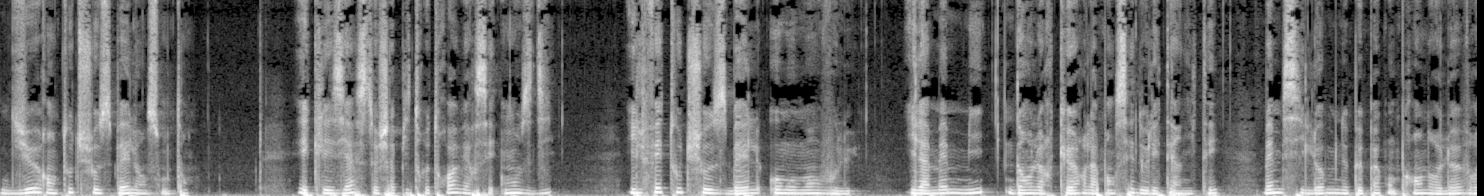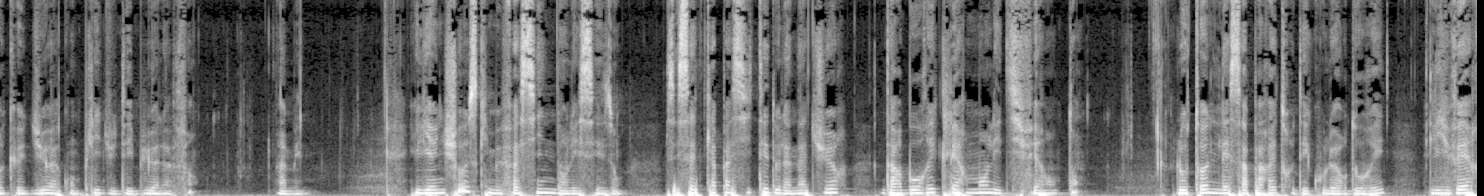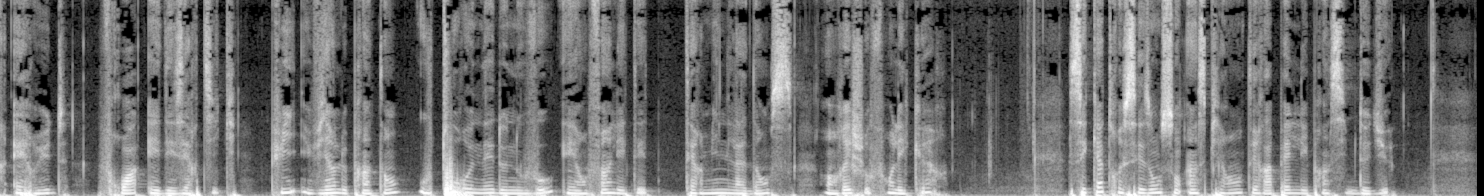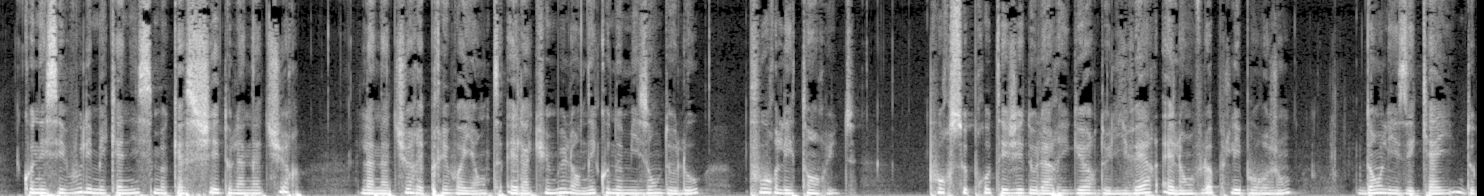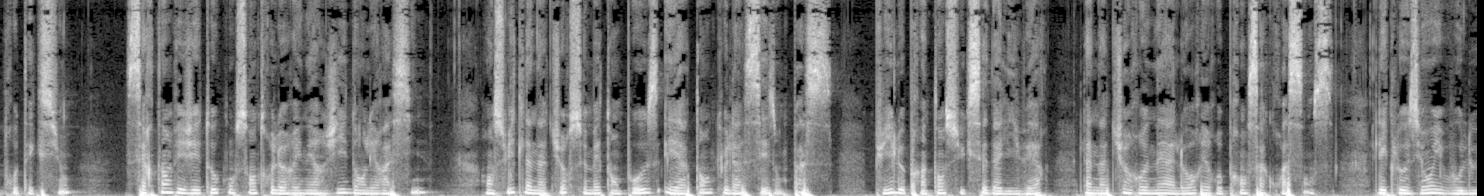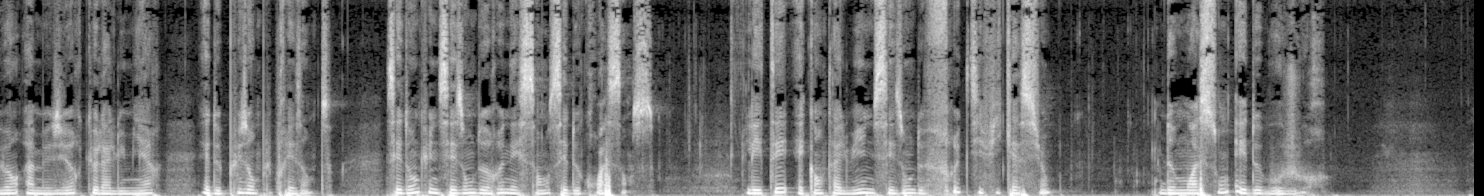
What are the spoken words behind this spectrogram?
Dieu rend toutes choses belles en son temps. Ecclésiaste chapitre 3 verset 11 dit Il fait toutes choses belles au moment voulu. Il a même mis dans leur cœur la pensée de l'éternité, même si l'homme ne peut pas comprendre l'œuvre que Dieu accomplit du début à la fin. Amen. Il y a une chose qui me fascine dans les saisons, c'est cette capacité de la nature d'arborer clairement les différents temps. L'automne laisse apparaître des couleurs dorées, L'hiver est rude, froid et désertique, puis vient le printemps où tout renaît de nouveau et enfin l'été termine la danse en réchauffant les cœurs. Ces quatre saisons sont inspirantes et rappellent les principes de Dieu. Connaissez-vous les mécanismes cachés de la nature? La nature est prévoyante, elle accumule en économisant de l'eau pour les temps rudes. Pour se protéger de la rigueur de l'hiver, elle enveloppe les bourgeons, dans les écailles de protection, certains végétaux concentrent leur énergie dans les racines. Ensuite, la nature se met en pause et attend que la saison passe. Puis le printemps succède à l'hiver, la nature renaît alors et reprend sa croissance, l'éclosion évoluant à mesure que la lumière est de plus en plus présente. C'est donc une saison de renaissance et de croissance. L'été est quant à lui une saison de fructification, de moisson et de beaux jours.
